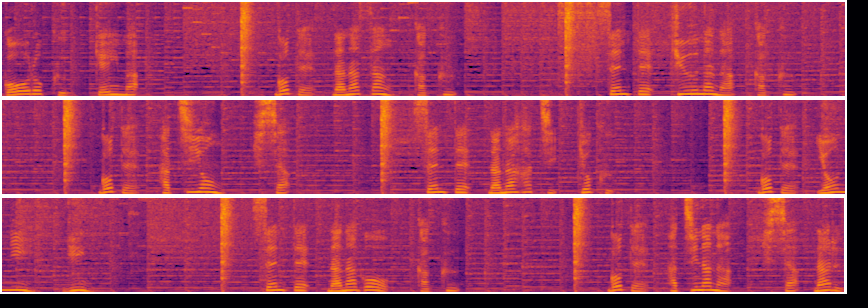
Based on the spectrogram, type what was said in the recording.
5六桂馬後手7三角先手9七角。後手8四飛車。先手7八玉。後手4二銀。先手7五角。後手8七飛車成。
